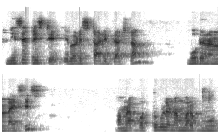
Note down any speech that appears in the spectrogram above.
নিচের স্টেপ এবারে স্টাডিতে আসলাম মুড অ্যানালাইসিস আমরা কতগুলো নাম্বার অফ মুড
